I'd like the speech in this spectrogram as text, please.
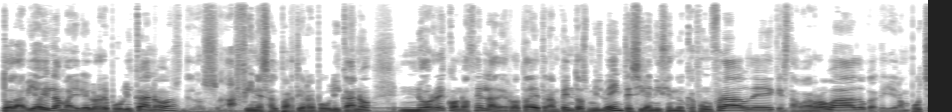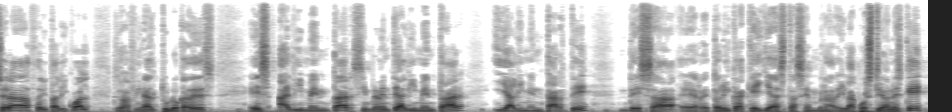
todavía hoy la mayoría de los republicanos, de los afines al Partido Republicano, no reconocen la derrota de Trump en 2020. Siguen diciendo que fue un fraude, que estaba robado, que aquello era un pucherazo y tal y cual. Entonces al final tú lo que haces es alimentar, simplemente alimentar y alimentarte de esa eh, retórica que ya está sembrada. Y la cuestión es que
